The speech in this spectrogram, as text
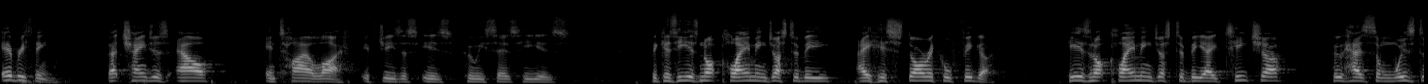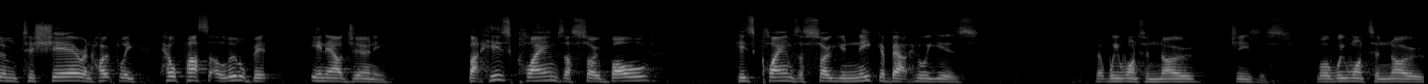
everything. That changes our entire life if Jesus is who he says he is. because he is not claiming just to be a historical figure. He is not claiming just to be a teacher who has some wisdom to share and hopefully help us a little bit in our journey. But his claims are so bold, his claims are so unique about who he is that we want to know Jesus. Lord, we want to know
